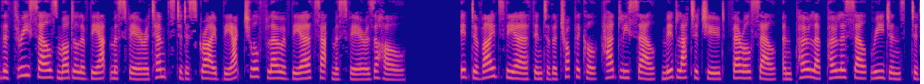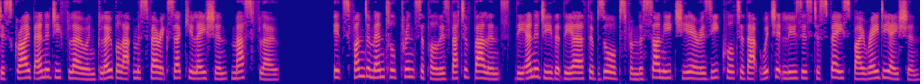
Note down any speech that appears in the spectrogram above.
The three cells model of the atmosphere attempts to describe the actual flow of the Earth's atmosphere as a whole. It divides the Earth into the tropical Hadley cell, mid-latitude Ferrel cell, and polar polar cell regions, to describe energy flow and global atmospheric circulation mass flow. Its fundamental principle is that of balance, the energy that the Earth absorbs from the Sun each year is equal to that which it loses to space by radiation.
